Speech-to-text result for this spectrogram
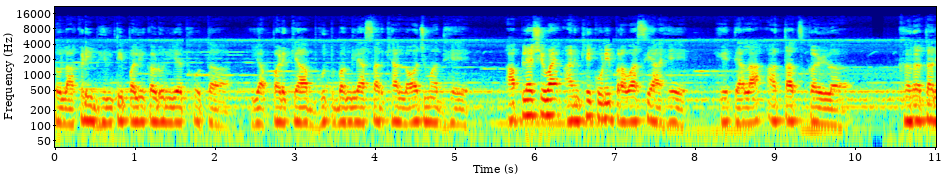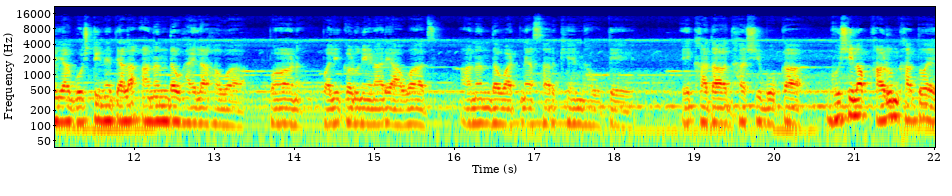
तो लाकडी भिंती पलीकडून येत होता या पडक्या भूत बंगल्यासारख्या लॉजमध्ये. आपल्याशिवाय आणखी कोणी प्रवासी आहे हे त्याला आताच कळलं. खरं तर या गोष्टीने त्याला आनंद व्हायला हवा पण पलीकडून येणारे आवाज आनंद वाटण्यासारखे नव्हते. एखादा धाशी बोका घुशीला फाडून खातोय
